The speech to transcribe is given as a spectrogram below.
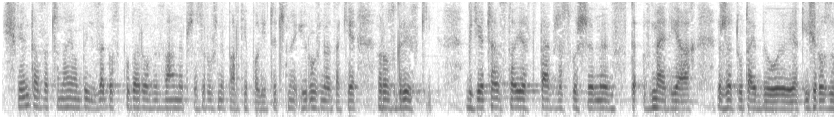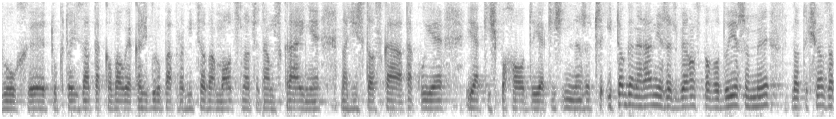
święta zaczynają być zagospodarowywane przez różne partie polityczne i różne takie rozgrywki, gdzie często jest tak, że słyszymy w, te, w mediach, że tutaj były jakieś rozruchy, tu ktoś zaatakował, jakaś grupa prawicowa mocno, czy tam skrajnie nazistowska atakuje jakieś pochody, jakieś inne rzeczy i to generalnie rzecz biorąc powoduje, że my do tych świąt za,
